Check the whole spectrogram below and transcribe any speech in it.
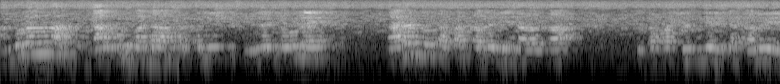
आंदोलनाला कालपूर बाजार असं कधी उल्लेख करू नये. कारण तो तपास चालू आहे दादाचा. तो तपास योग्यरित्या चालू आहे.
